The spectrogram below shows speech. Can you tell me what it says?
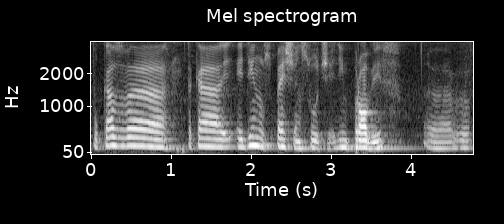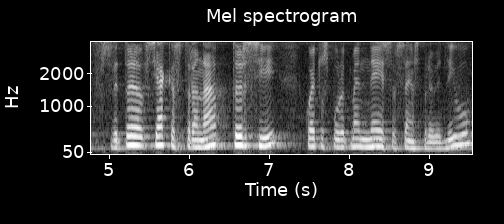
показва така един успешен случай, един пробив. В света всяка страна търси, което според мен не е съвсем справедливо,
